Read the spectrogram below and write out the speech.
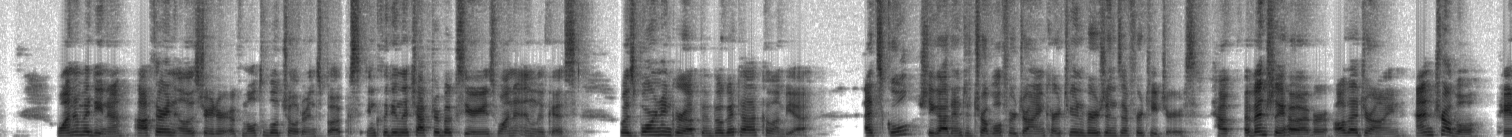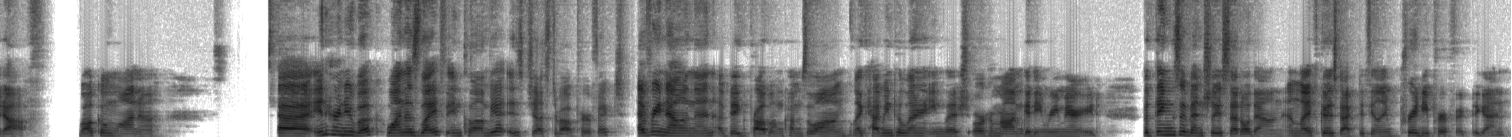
Juana Medina, author and illustrator of multiple children's books, including the chapter book series Juana and Lucas, was born and grew up in Bogota, Colombia. At school, she got into trouble for drawing cartoon versions of her teachers. How, eventually, however, all that drawing and trouble paid off. Welcome, Juana. Uh, in her new book, Juana's life in Colombia is just about perfect. Every now and then, a big problem comes along, like having to learn English or her mom getting remarried. But things eventually settle down, and life goes back to feeling pretty perfect again.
